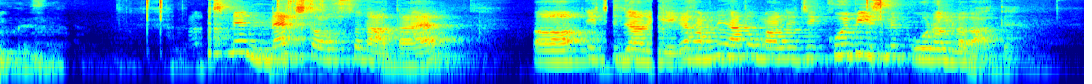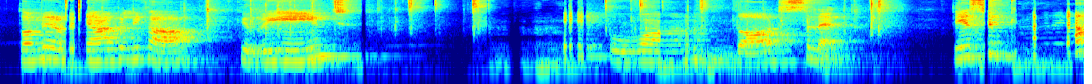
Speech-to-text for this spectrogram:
ओके अब इसमें नेक्स्ट ऑप्शन आता है। एक चीज़ ध्यान रखिएगा, हमने यहाँ पे मान लीजिए कोई भी इसमें कोड हम लगाते हैं। तो हमने यहाँ पे लिखा कि रेंज वन डॉट सेलेक्ट ये सिर्फ़ क्या करेगा?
